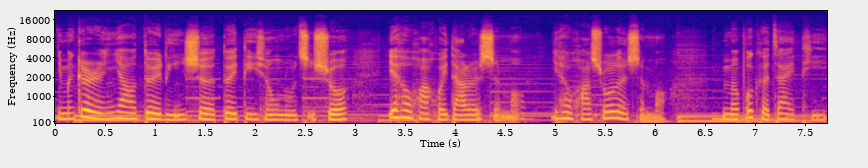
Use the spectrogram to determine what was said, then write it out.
你们个人要对邻舍、对弟兄如此说：耶和华回答了什么？耶和华说了什么？你们不可再提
